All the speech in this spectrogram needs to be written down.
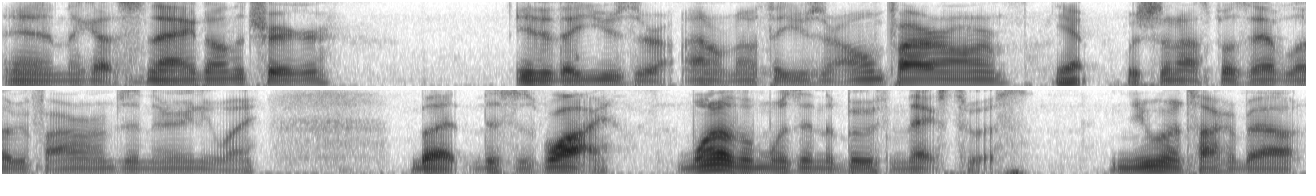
and they got snagged on the trigger. Either they use their, I don't know if they use their own firearm, Yep. which they're not supposed to have loaded firearms in there anyway. But this is why. One of them was in the booth next to us. And you want to talk about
